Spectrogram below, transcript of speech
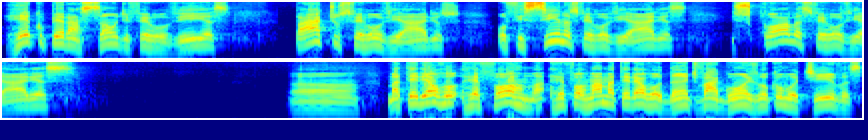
recuperação de ferrovias, pátios ferroviários, oficinas ferroviárias, escolas ferroviárias, uh, material reforma, reformar material rodante, vagões, locomotivas,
